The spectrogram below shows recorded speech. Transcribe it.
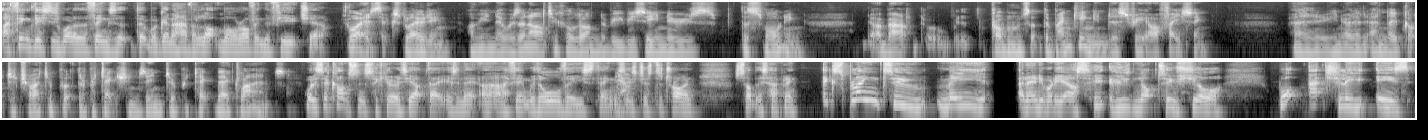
I think this is one of the things that, that we're going to have a lot more of in the future. Well, it's exploding. I mean, there was an article on the BBC News this morning about problems that the banking industry are facing. Uh, you know, and they've got to try to put the protections in to protect their clients. Well, it's a constant security update, isn't it? I, I think with all these things, yeah. is just to try and stop this happening. Explain to me and anybody else who's not too sure what actually is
